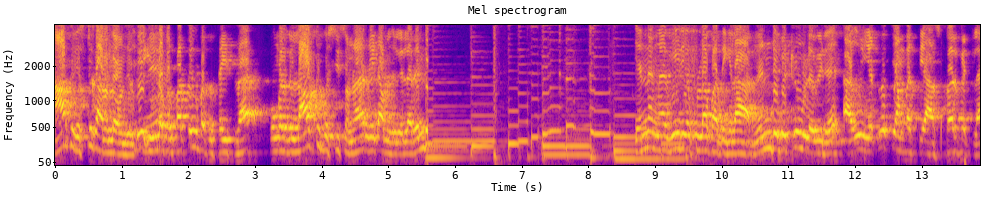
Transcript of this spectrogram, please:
நார்த் வெஸ்ட் கார்னர்ல அமைஞ்சிருக்கு. இதுல ஒரு பத்துக்கு பத்து சைஸ்ல உங்களுக்கு லாஃப்ட் பொசிஷன் நீட்டா அமைஞ்சிருக்கு. இல்ல ரெண்டு என்னங்க வீடியோ ஃபுல்லா பாத்தீங்களா ரெண்டு பெட்ரூம் உள்ள வீடு. அதுவும் எட்நூத்தி ஐம்பத்தி ஆறு ஸ்கொயர் ஃபீட்ல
